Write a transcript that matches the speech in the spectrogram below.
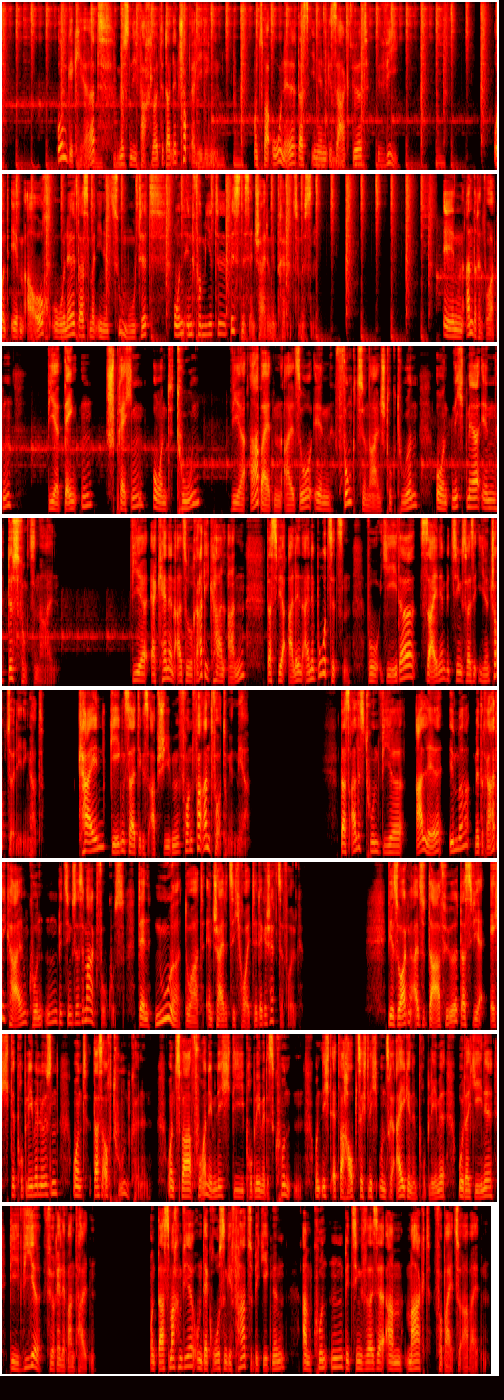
Umgekehrt müssen die Fachleute dann den Job erledigen. Und zwar ohne, dass ihnen gesagt wird, wie. Und eben auch ohne, dass man ihnen zumutet, uninformierte Business-Entscheidungen treffen zu müssen. In anderen Worten, wir denken, sprechen und tun. Wir arbeiten also in funktionalen Strukturen und nicht mehr in dysfunktionalen. Wir erkennen also radikal an, dass wir alle in einem Boot sitzen, wo jeder seinen bzw. ihren Job zu erledigen hat. Kein gegenseitiges Abschieben von Verantwortungen mehr. Das alles tun wir alle immer mit radikalem Kunden- bzw. Marktfokus. Denn nur dort entscheidet sich heute der Geschäftserfolg. Wir sorgen also dafür, dass wir echte Probleme lösen und das auch tun können. Und zwar vornehmlich die Probleme des Kunden und nicht etwa hauptsächlich unsere eigenen Probleme oder jene, die wir für relevant halten. Und das machen wir, um der großen Gefahr zu begegnen, am Kunden bzw. am Markt vorbeizuarbeiten.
